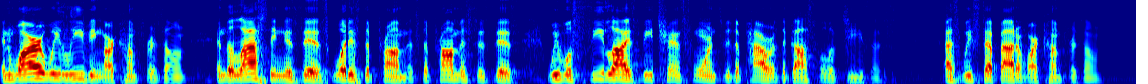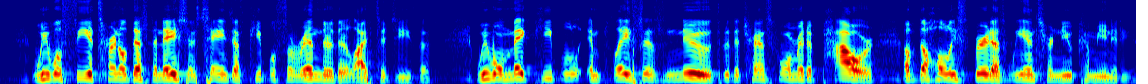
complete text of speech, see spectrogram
And why are we leaving our comfort zone? And the last thing is this what is the promise? The promise is this we will see lives be transformed through the power of the gospel of Jesus as we step out of our comfort zone. We will see eternal destinations change as people surrender their life to Jesus. We will make people in places new through the transformative power of the Holy Spirit as we enter new communities.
